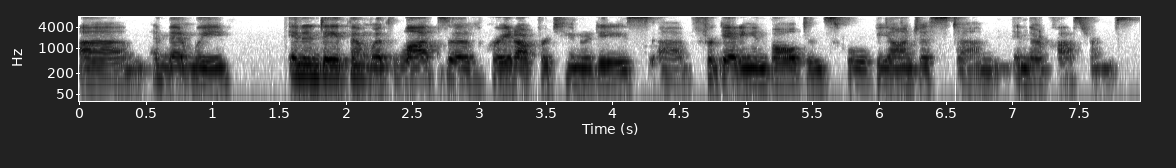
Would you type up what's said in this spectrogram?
Um, and then we inundate them with lots of great opportunities uh, for getting involved in school beyond just um, in their classrooms.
